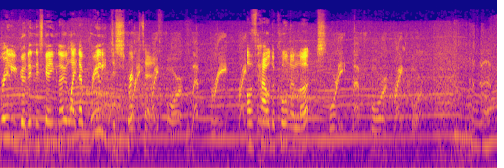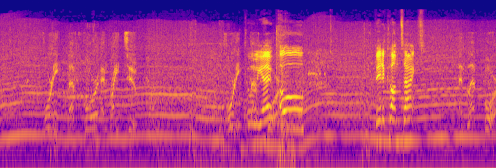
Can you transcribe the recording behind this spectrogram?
really good in this game though, like they're really 40, descriptive right 4, left 3, right of 4. how the corner looks. 40, left 4, right 4. 40, left 4 and right 2. 40, Coolio. 4. Oh! Bit of contact. And left 4.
